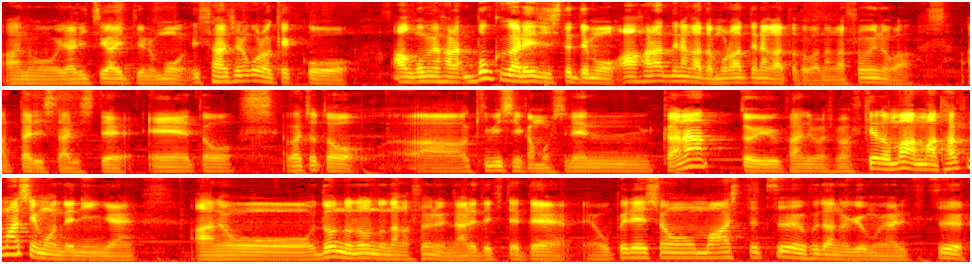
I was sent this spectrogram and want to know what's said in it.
あのやり違いっていうのも最初の頃は結構あごめん払僕がレジしててもあ払ってなかったもらってなかったとかなんかそういうのがあったりしたりしてえっ、ー、とやっぱちょっとあ厳しいかもしれんかなという感じもしますけどまあまあたくましいもんで人間あのー、どんどんどんどんなんかそういうのに慣れてきててオペレーションを回しつつ普段の業務をやりつつ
